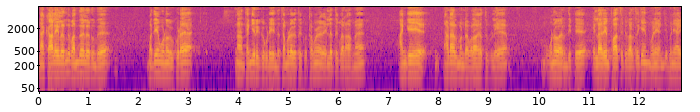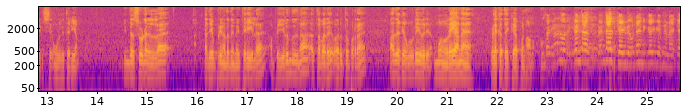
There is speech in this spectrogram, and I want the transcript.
நான் காலையிலேருந்து வந்ததுலேருந்து மதிய உணவு கூட நான் தங்கி இருக்கக்கூடிய இந்த தமிழகத்துக்கு தமிழக இல்லத்துக்கு வராமல் அங்கேயே நாடாளுமன்ற வளாகத்துக்குள்ளேயே உணவு அருந்திட்டு எல்லாரையும் பார்த்துட்டு வரதுக்கே மணி அஞ்சு மணி ஆகிடுச்சு உங்களுக்கு தெரியும். இந்த சூழலில் அது எப்படி நடந்தது எனக்கு தெரியல. அப்படி இருந்ததுன்னா அது தவறு வருத்தப்படுறேன். அதுக்கு உரிய ஒரு முறையான விளக்கத்தை கேட்பேன் நானும். ரெண்டாவது இன்னொரு கேள்வி ஒன்னாவது கேள்வி என்னன்னாக்க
